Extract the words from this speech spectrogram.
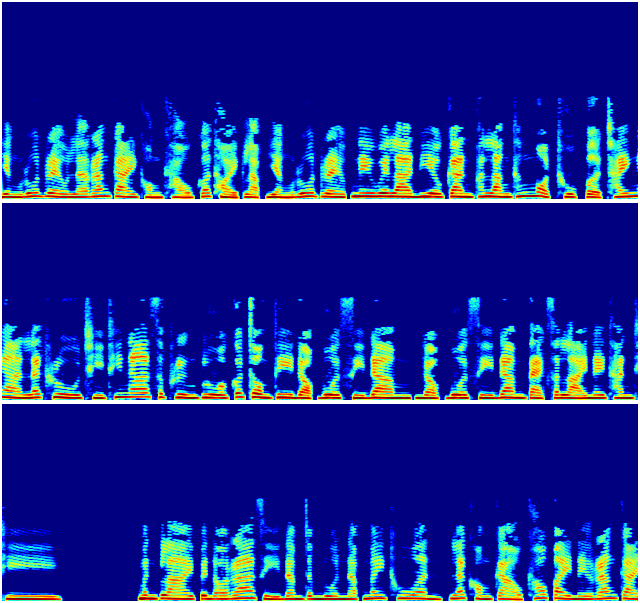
อย่างรวดเร็วและร่างกายของเขาก็ถอยกลับอย่างรวดเร็ว ในเวลาเดียวกันพลังทั้งหมดถูกเปิดใช้งานและครูฉีที่น่าสะพรึงกลัวก็โจมตีดอกบัวสีดำ ดอกบัวสีดำแตกสลายในทันทีมันกลายเป็นออร่าสีดำจำนวนนับไม่ถ้วน และของเก่าเข้าไปในร่างกาย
